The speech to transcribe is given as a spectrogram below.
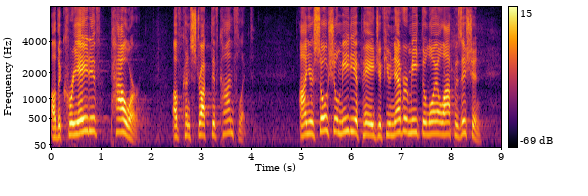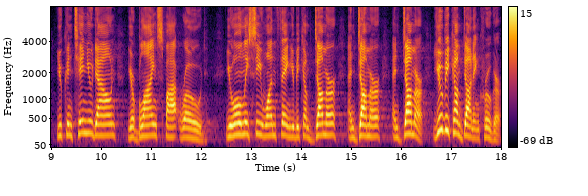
of the creative power of constructive conflict. On your social media page, if you never meet the loyal opposition, you continue down your blind spot road. You only see one thing. You become dumber and dumber and dumber. You become Dunning Kruger.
